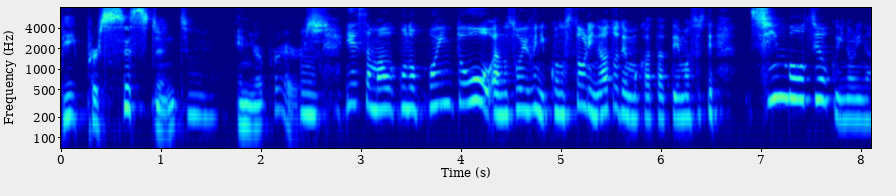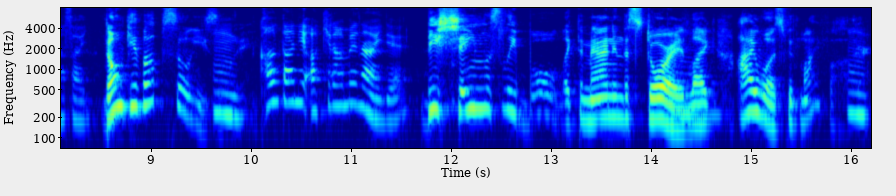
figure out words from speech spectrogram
Be persistent うん in your うん prayers. イエス様はこのポイントをあのそういうふうにこのストーリーの後でも語っていますそして辛抱強く祈りなさい、Don't give up so う easily. ん、簡単に諦めないで、Be shamelessly bold, like the man in the story, Mm. like I was with my う father. ん、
